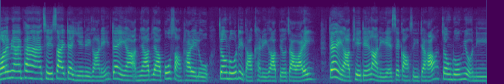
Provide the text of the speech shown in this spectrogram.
မော်လမြိုင်ဖန်အခြေစိုက်တက်ရင်တွေကနေတက်ရင်အားအများပြားပို့ဆောင်ထားတယ်လို့ကျုံတိုးဒေတာခန်တွေကပြောကြပါဗျ။တက်ရင်အားဖြည့်တင်းလာနေတဲ့စစ်ကောင်စီတပ်ဟာကျုံတိုးမြို့အနီး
